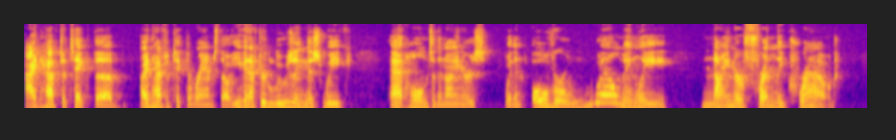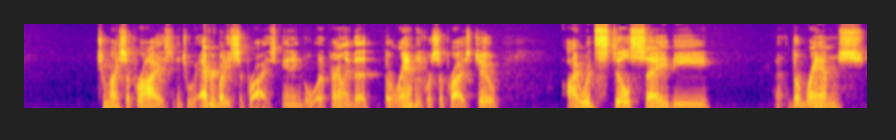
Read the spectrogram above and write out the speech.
I'd have to take the I'd have to take the Rams though. Even after losing this week at home to the Niners with an overwhelmingly Niner friendly crowd. To my surprise, and to everybody's surprise in Inglewood. Apparently the, the Rams were surprised too. I would still say the uh, the Rams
